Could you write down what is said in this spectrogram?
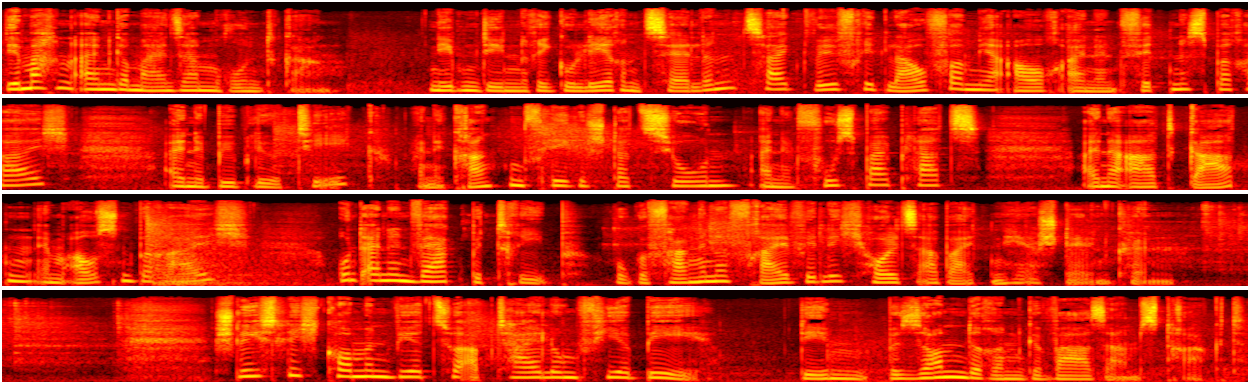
Wir machen einen gemeinsamen Rundgang. Neben den regulären Zellen zeigt Wilfried Laufer mir auch einen Fitnessbereich, eine Bibliothek, eine Krankenpflegestation, einen Fußballplatz, eine Art Garten im Außenbereich und einen Werkbetrieb, wo Gefangene freiwillig Holzarbeiten herstellen können. Schließlich kommen wir zur Abteilung 4b, dem besonderen Gewahrsamstrakt.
